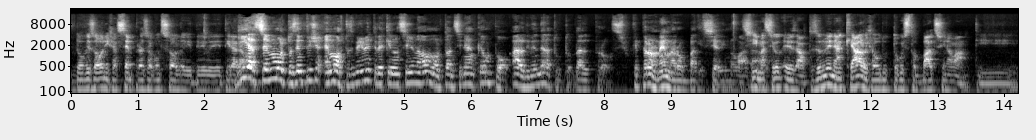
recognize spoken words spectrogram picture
dove Sony c'ha sempre la sua console che deve tirare Gears è, molto semplice, è morto semplicemente perché non si rinnova molto anzi neanche un po' allora dipenderà tutto dal prossimo che però non è una roba che sia rinnovata. Sì ma secondo, esatto secondo me neanche Halo c'ha avuto tutto questo balzo in avanti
